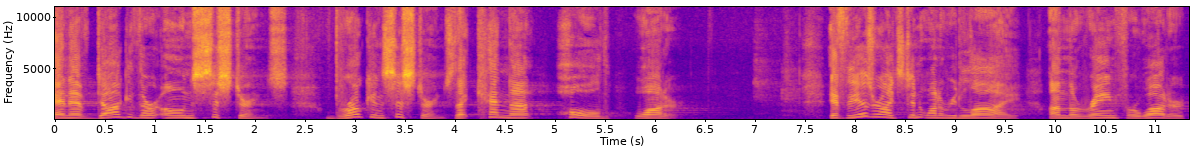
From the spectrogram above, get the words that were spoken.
and have dug their own cisterns, broken cisterns that cannot hold water. If the Israelites didn't want to rely on the rain for water,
